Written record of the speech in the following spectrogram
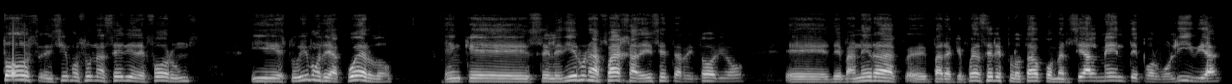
todos hicimos una serie de forums y estuvimos de acuerdo en que se le diera una faja de ese territorio eh, de manera eh, para que pueda ser explotado comercialmente por Bolivia,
